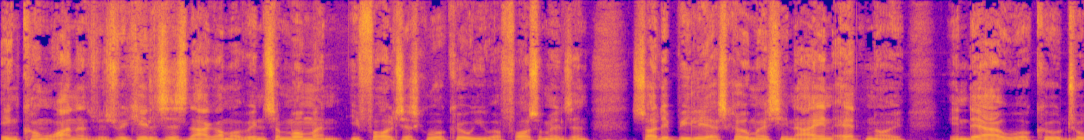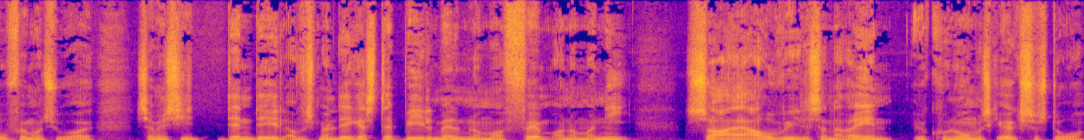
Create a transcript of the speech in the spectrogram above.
end konkurrenter. Hvis vi ikke hele tiden snakker om at vinde, så må man i forhold til at skulle ud og købe Ivar Fossum hele tiden, så er det billigere at skrive med sin egen 18-årige, end det er ud at købe to 25-årige. Så man siger, den del, og hvis man ligger stabil mellem nummer 5 og nummer 9, så er afvielserne rent økonomisk ikke så store.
